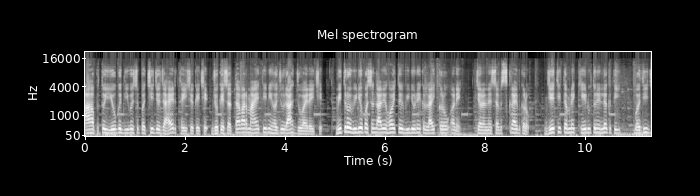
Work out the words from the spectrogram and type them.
આ હપ્તો યોગ દિવસ પછી જ જાહેર થઈ શકે છે, જો કે સત્તાવાર માહિતીની હજુ રાહ જોવાઈ રહી છે. મિત્રો, વીડિયો પસંદ આવ્યો હોય તો વિડીયોને એક લાઇક કરો અને ચેનલને સબસ્ક્રાઇબ કરો, જેથી તમને ખેડૂતોને લગતી બધી જ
